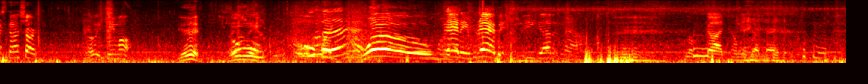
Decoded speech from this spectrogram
I just got a shark. Oh, he came off. Good. Oh, Whoa! Daddy Rabbit. He got it now. Love God, tell me about that.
